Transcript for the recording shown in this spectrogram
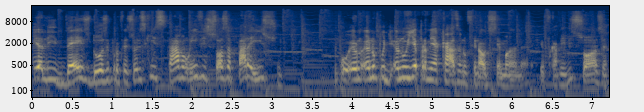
e ali 10, 12 professores que estavam em Viçosa para isso. Tipo, eu, eu, não podia, eu não ia pra minha casa no final de semana. Eu ficava em Viçosa.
